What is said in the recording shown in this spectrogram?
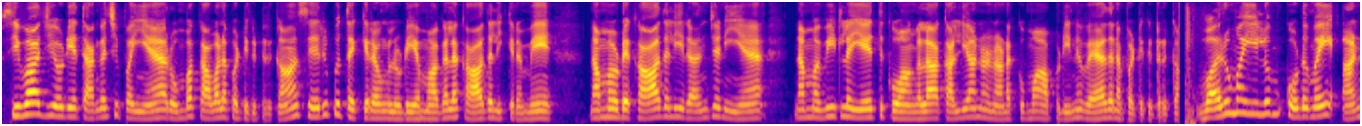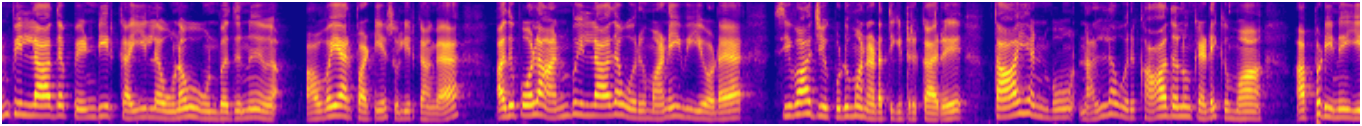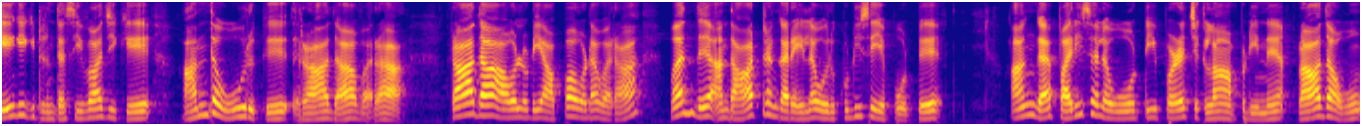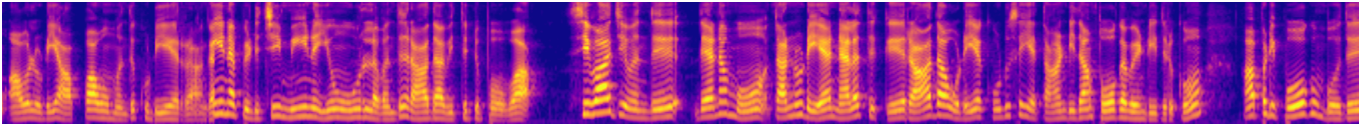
சிவாஜியோடைய தங்கச்சி பையன் ரொம்ப கவலைப்பட்டுக்கிட்டு இருக்கான். செருப்பு தைக்கிறவங்களுடைய மகளை காதலிக்கிறோமே நம்மளுடைய காதலி ரஞ்சனியை நம்ம வீட்டில் ஏற்றுக்குவாங்களா கல்யாணம் நடக்குமா? அப்படின்னு வேதனைப்பட்டுக்கிட்டு இருக்கான். வறுமையிலும் கொடுமை அன்பில்லாத பெண்டீர் கையில் உணவு உண்பதுன்னு ஔவையார் பாட்டியே சொல்லியிருக்காங்க. அதுபோல் அன்பு இல்லாத ஒரு மனைவியோட சிவாஜி குடும்பம் நடத்திக்கிட்டு இருக்காரு. தாய் அன்பும் நல்ல ஒரு காதலும் கிடைக்குமா? அப்படின்னு ஏங்கிக்கிட்டு இருந்த சிவாஜிக்கு அந்த ஊருக்கு ராதா வரா. ராதா அவளுடைய அப்பாவோட வரா. வந்து அந்த ஆற்றங்கரையில் ஒரு குடிசையை போட்டு அங்கே பரிசலை ஓட்டி பிழைச்சிக்கலாம் அப்படின்னு ராதாவும் அவளுடைய அப்பாவும் வந்து குடியேறுறாங்க. மீனை பிடிச்சி மீனையும் ஊரில் வந்து ராதா விற்றுட்டு போவா. சிவாஜி வந்து தினமும் தன்னுடைய நிலத்துக்கு ராதாவுடைய குடிசையை தாண்டி தான் போக வேண்டியது இருக்கும். அப்படி போகும்போது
